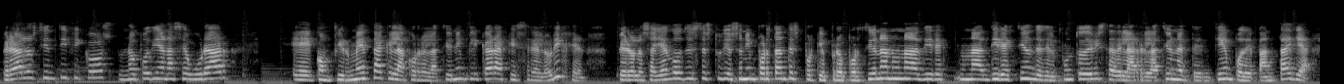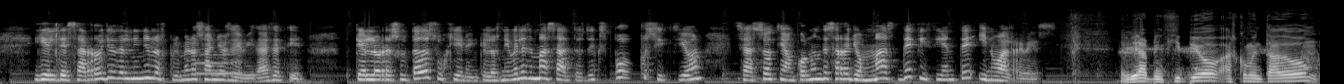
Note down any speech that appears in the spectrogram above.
Pero a los científicos no podían asegurar eh, con firmeza que la correlación implicara que será el origen, pero los hallazgos de este estudio son importantes porque proporcionan una, una dirección desde el punto de vista de la relación entre el tiempo de pantalla y el desarrollo del niño en los primeros años de vida. Es decir, que los resultados sugieren que los niveles más altos de exposición se asocian con un desarrollo más deficiente y no al revés. Elvira, al principio has comentado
